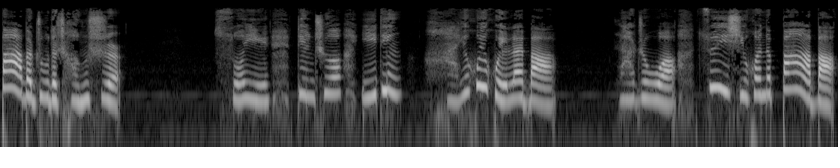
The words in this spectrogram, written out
爸爸住的城市，所以电车一定。还会回来吧，拉着我最喜欢的爸爸。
